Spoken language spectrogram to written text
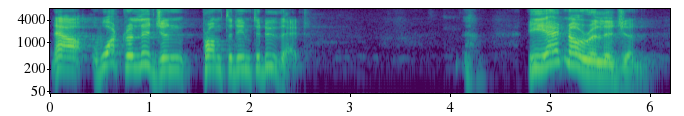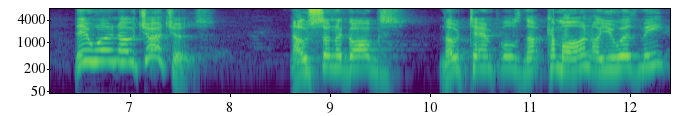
Now, what religion prompted him to do that? He had no religion. There were no churches, no synagogues, no temples. No, come on, are you with me?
